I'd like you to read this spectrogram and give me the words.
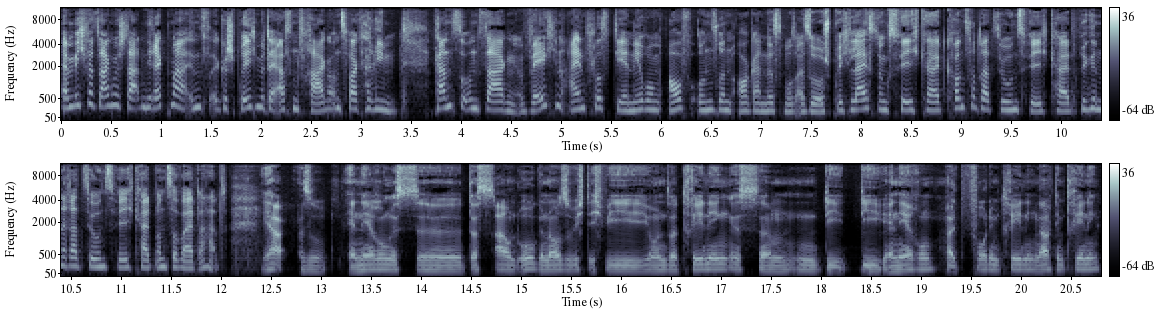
Ähm, ich würde sagen, wir starten direkt mal ins Gespräch mit der ersten Frage. Und zwar, Karim, kannst du uns sagen, welchen Einfluss die Ernährung auf unseren Organismus, also sprich Leistungsfähigkeit, Konzentrationsfähigkeit, Regenerationsfähigkeit und so weiter hat? Ja, also Ernährung ist äh, das A und O, genauso wichtig wie unser Training ist ähm, die, die Ernährung, halt vor dem Training, nach dem Training.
